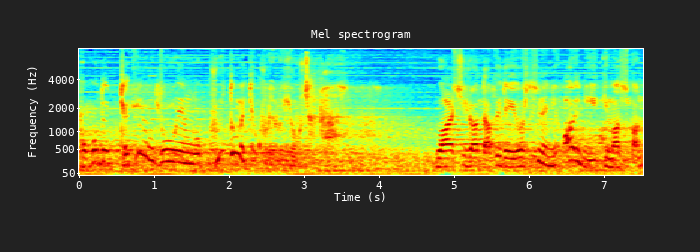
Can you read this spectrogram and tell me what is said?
ここで敵の増援を食い止めてくれるようじゃな。わしらだけで義経に会いに行きますかの。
